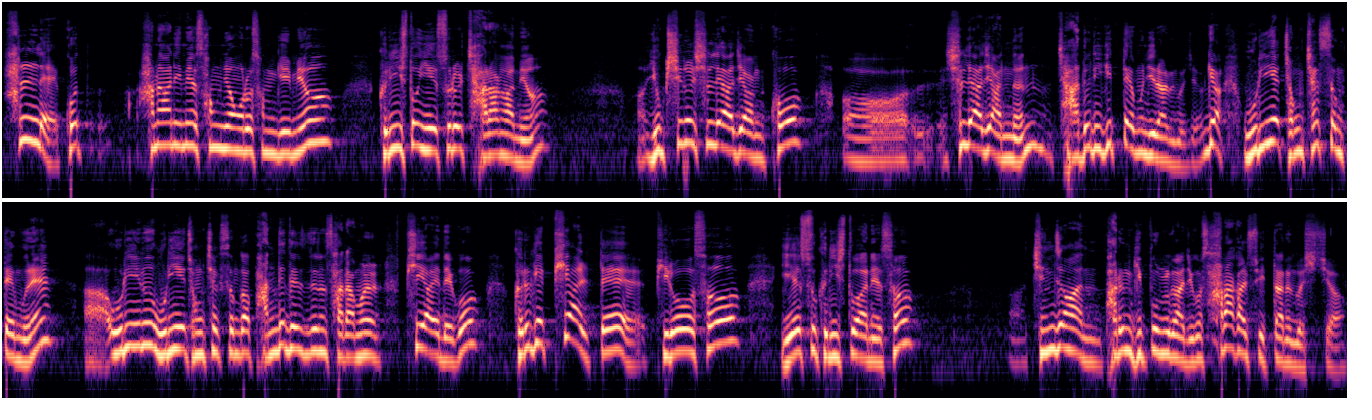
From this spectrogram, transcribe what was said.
할례 곧 하나님의 성령으로 섬기며 그리스도 예수를 자랑하며 어, 육신을 신뢰하지 않고 어, 신뢰하지 않는 자들이기 때문이라는 거죠. 그러니까 우리의 정체성 때문에 아, 우리는 우리의 정체성과 반대되는 사람을 피해야 되고 그렇게 피할 때 비로소 예수 그리스도 안에서 어, 진정한 바른 기쁨을 가지고 살아갈 수 있다는 것이죠.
